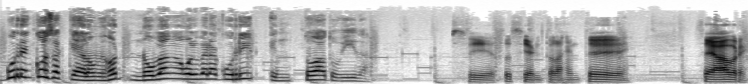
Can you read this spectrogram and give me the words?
Ocurren cosas que a lo mejor no van a volver a ocurrir en toda tu vida. Sí, eso es cierto. La gente se abre.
